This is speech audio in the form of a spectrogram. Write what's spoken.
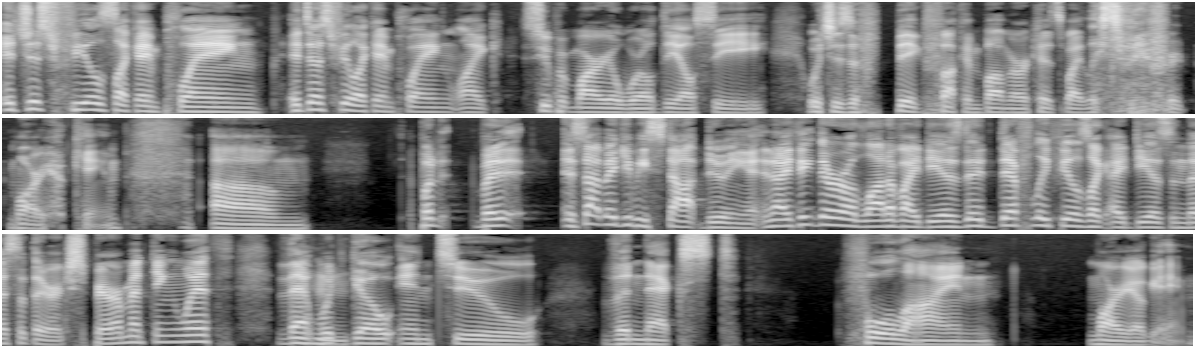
it just feels like I'm playing. It does feel like I'm playing like Super Mario World DLC, which is a big fucking bummer because it's my least favorite Mario game. Um, but but it, it's not making me stop doing it. And I think there are a lot of ideas. There definitely feels like ideas in this that they're experimenting with that would mm-hmm. go into the next full line Mario game.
